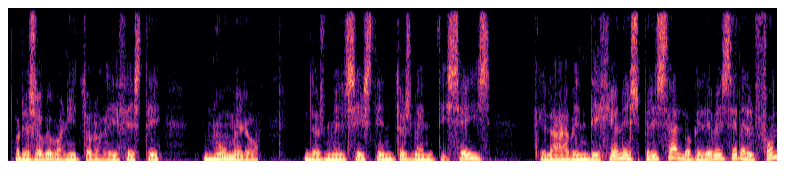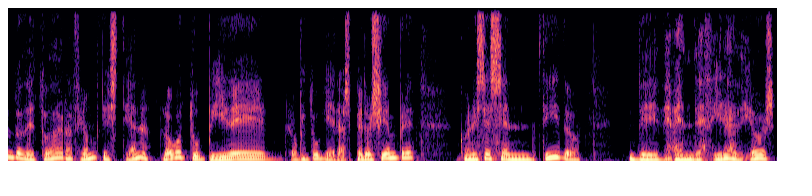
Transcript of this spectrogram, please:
Por eso qué bonito lo que dice este número 2626, que la bendición expresa lo que debe ser el fondo de toda oración cristiana. Luego tú pide lo que tú quieras, pero siempre con ese sentido de, de bendecir a Dios,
